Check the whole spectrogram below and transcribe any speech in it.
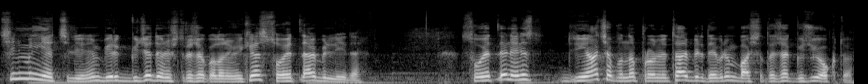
Çin milliyetçiliğinin bir güce dönüştürecek olan ülke Sovyetler Birliği'ydi. Sovyetlerin henüz dünya çapında proleter bir devrim başlatacak gücü yoktu.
